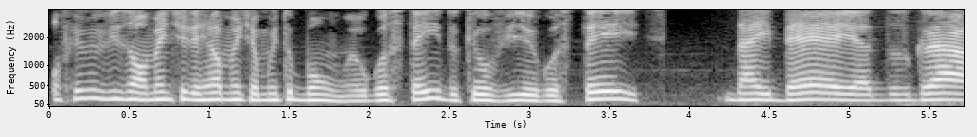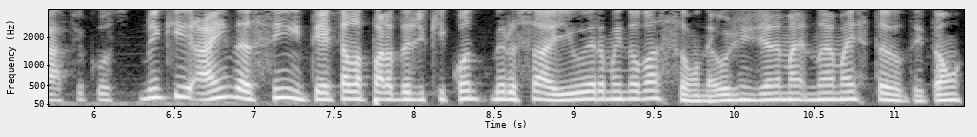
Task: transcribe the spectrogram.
o filme visualmente ele realmente é muito bom. Eu gostei do que eu vi, eu gostei da ideia, dos gráficos. Bem que ainda assim tem aquela parada de que quando primeiro saiu era uma inovação, né? Hoje em dia não é mais é tanto. Então,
